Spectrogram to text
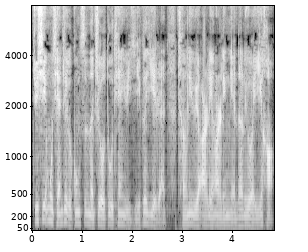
据悉，目前这个公司呢只有杜天宇一个艺人，成立于二零二零年的六月一号。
